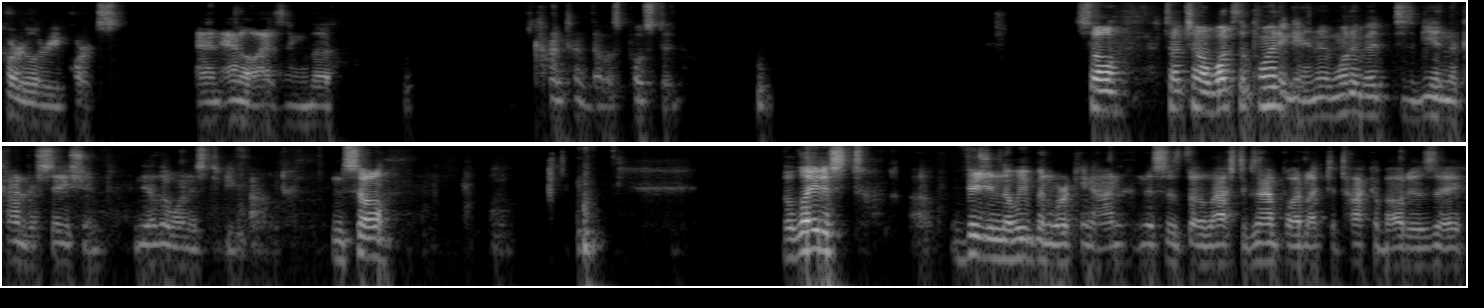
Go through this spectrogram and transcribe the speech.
quarterly reports and analyzing the content that was posted. So touch on what's the point again, and one of it is to be in the conversation, and the other one is to be found. And so the latest uh, vision that we've been working on, and this is the last example I'd like to talk about, is a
